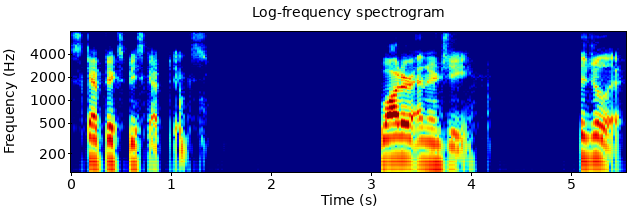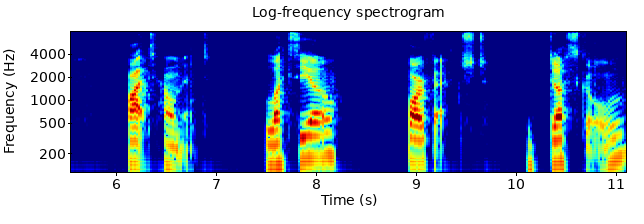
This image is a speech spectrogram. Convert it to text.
skeptics be skeptics. Water Energy, Sigilyph, Hot Helmet, Luxio, Farfetch'd, Duskull,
